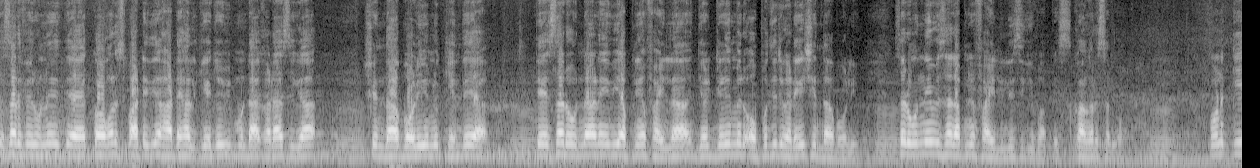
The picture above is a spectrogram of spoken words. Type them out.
ਤੇ ਸਰ ਫਿਰ ਉਹਨੇ ਅਹ, ਕਾਂਗਰਸ ਪਾਰਟੀ ਦੇ ਸਾਡੇ ਹਲਕੇ 'ਚੋਂ ਵੀ ਮੁੰਡਾ ਖੜਾ ਸੀਗਾ ਸ਼ਿੰਦਾ ਬੋਲੀ ਉਹਨੂੰ ਕਹਿੰਦੇ ਆ। ਤੇ ਸਰ ਉਹਨਾਂ ਨੇ ਵੀ ਆਪਣੀਆਂ ਫਾਈਲਾਂ ਜਿਹੜੇ ਜਿਹੜੇ ਮੇਰੇ ਆਪੋਜ਼ਿਟ ਖੜੇ ਸੀ ਸ਼ਿੰਦਾ ਬੋਲੀ। ਸਰ ਉਹਨੇ ਵੀ ਸਰ ਆਪਣੀ ਫਾਈਲ ਲਈ ਸੀਗੀ ਵਾਪਸ ਕਾਂਗਰਸ ਵੱਲੋਂ। ਹੁਣ ਕੀ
